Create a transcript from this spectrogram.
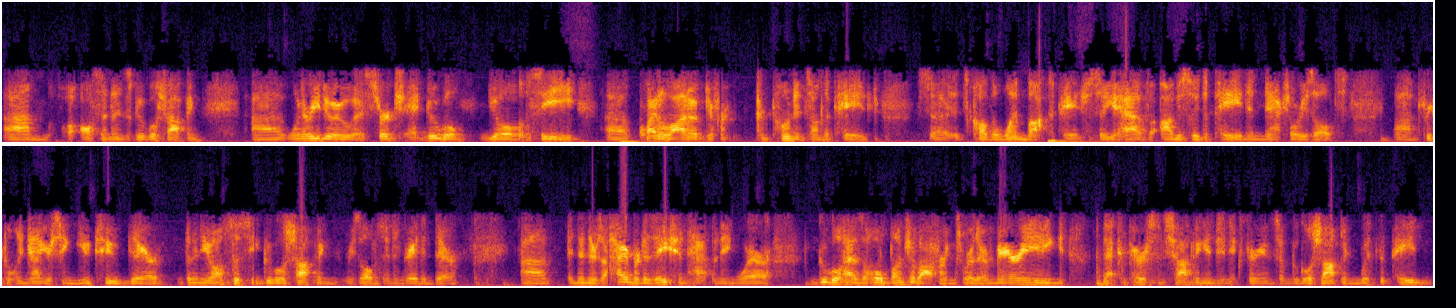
um, also known as Google Shopping. Uh, whenever you do a search at Google, you'll see uh, quite a lot of different components on the page. So it's called the one box page. So you have obviously the paid and natural results. Um, frequently now you're seeing YouTube there, but then you also see Google Shopping results integrated there. Uh, and then there's a hybridization happening where Google has a whole bunch of offerings where they're marrying that comparison shopping engine experience of Google Shopping with the paid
